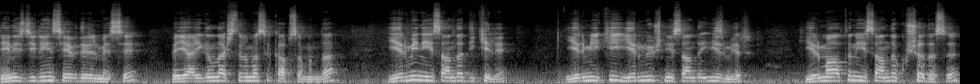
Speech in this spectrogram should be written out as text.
denizciliğin sevdirilmesi ve yaygınlaştırılması kapsamında 20 Nisan'da Dikili, 22-23 Nisan'da İzmir, 26 Nisan'da Kuşadası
